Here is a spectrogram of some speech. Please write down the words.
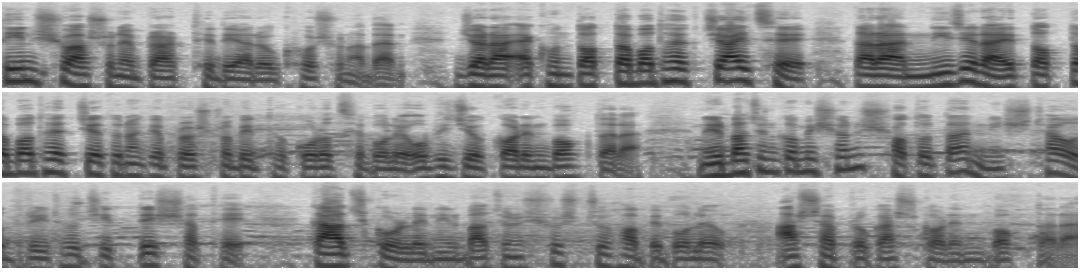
তিনশো আসনে প্রার্থী দেওয়ারও ঘোষণা দেন। যারা এখন তত্ত্বাবধায়ক চাইছে, তারা নিজেরাই তত্ত্বাবধায়ক চেতনাকে প্রশ্নবিদ্ধ করেছে বলে অভিযোগ করেন বক্তারা। নির্বাচন কমিশন সততা, নিষ্ঠা ও দৃঢ় চিত্তের সাথে কাজ করলে নির্বাচন সুষ্ঠু হবে বলেও আশা প্রকাশ করেন বক্তারা।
